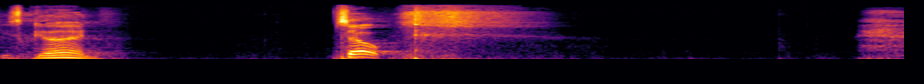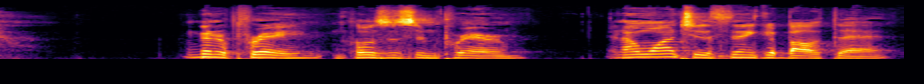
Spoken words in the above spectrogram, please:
He's good. So, I'm going to pray and close this in prayer. And I want you to think about that.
